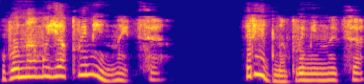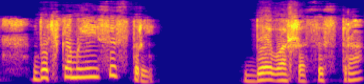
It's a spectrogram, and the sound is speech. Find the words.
Вона моя племінниця, рідна племінниця, дочка моєї сестри. Де ваша сестра?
